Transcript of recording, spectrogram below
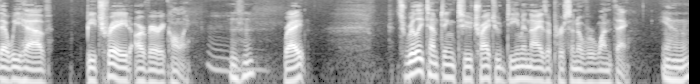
that we have betrayed our very calling, Mm-hmm. right? It's really tempting to try to demonize a person over one thing. Yeah. Mm-hmm.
